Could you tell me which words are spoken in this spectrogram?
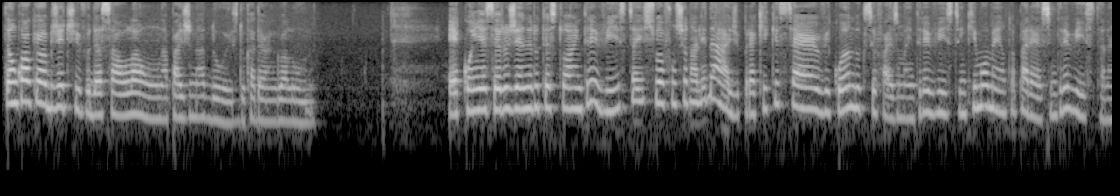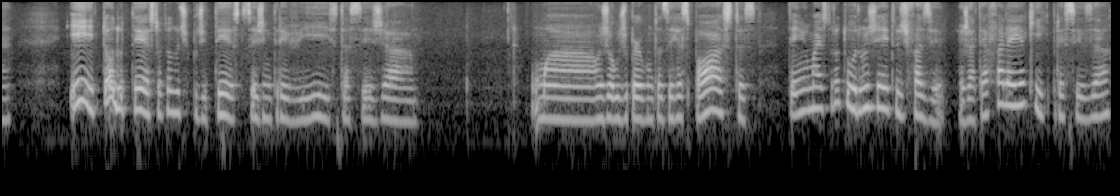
Então, qual que é o objetivo dessa aula 1, na página 2 do caderno do aluno? É conhecer o gênero textual entrevista e sua funcionalidade. Para que, que serve? Quando que se faz uma entrevista? Em que momento aparece entrevista, né? E todo texto, todo tipo de texto, seja entrevista, seja uma, um jogo de perguntas e respostas, tem uma estrutura, um jeito de fazer. Eu já até falei aqui que precisa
